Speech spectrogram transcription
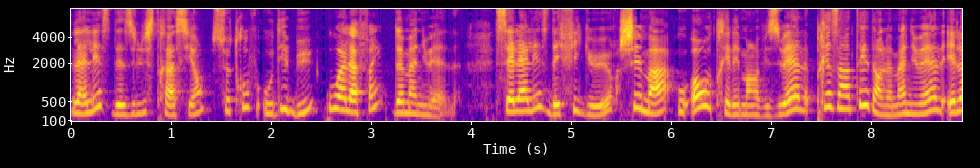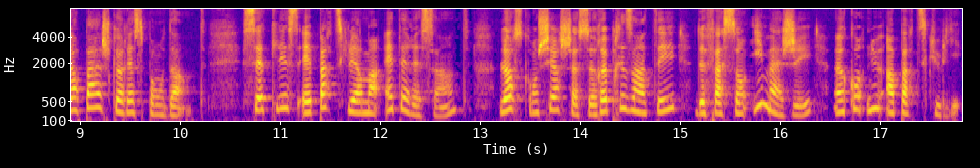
La liste des illustrations se trouve au début ou à la fin de manuel. C'est la liste des figures, schémas ou autres éléments visuels présentés dans le manuel et leurs pages correspondantes. Cette liste est particulièrement intéressante lorsqu'on cherche à se représenter de façon imagée un contenu en particulier.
